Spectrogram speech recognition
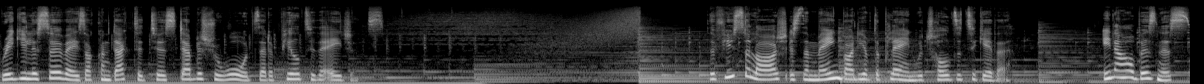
Regular surveys are conducted to establish rewards that appeal to the agents. The fuselage is the main body of the plane which holds it together. In our business,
